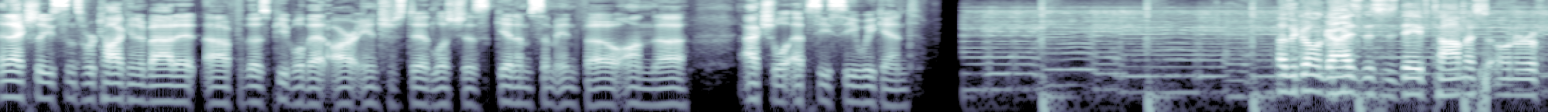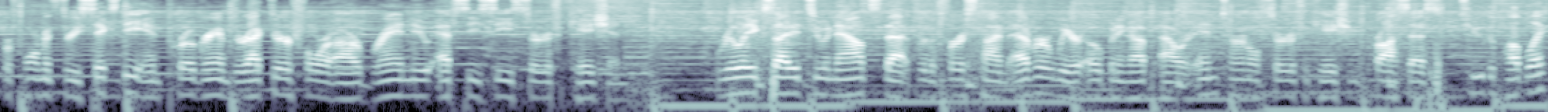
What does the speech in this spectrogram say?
And actually, since we're talking about it, uh, for those people that are interested, let's just get them some info on the actual FCC weekend. How's it going, guys? This is Dave Thomas, owner of Performance 360 and program director for our brand new FCC certification. Really excited to announce that for the first time ever, we are opening up our internal certification process to the public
